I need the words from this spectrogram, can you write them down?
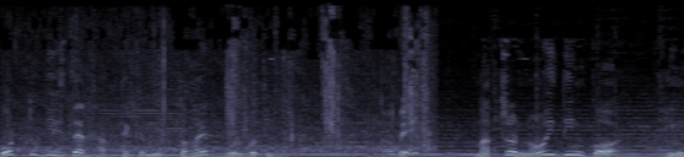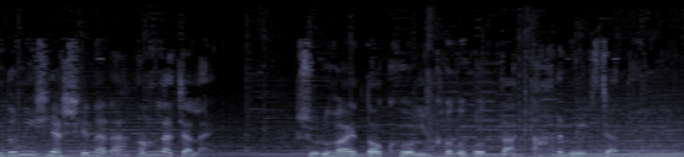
পর্তুগিজদের হাত থেকে মুক্ত হয় পূর্ব তিমোর। তবে মাত্র নয় দিন পর ইন্দোনেশিয়ার সেনারা হামলা চালায়। শুরু হয় দখল গণহত্যা আর নির্যাতন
